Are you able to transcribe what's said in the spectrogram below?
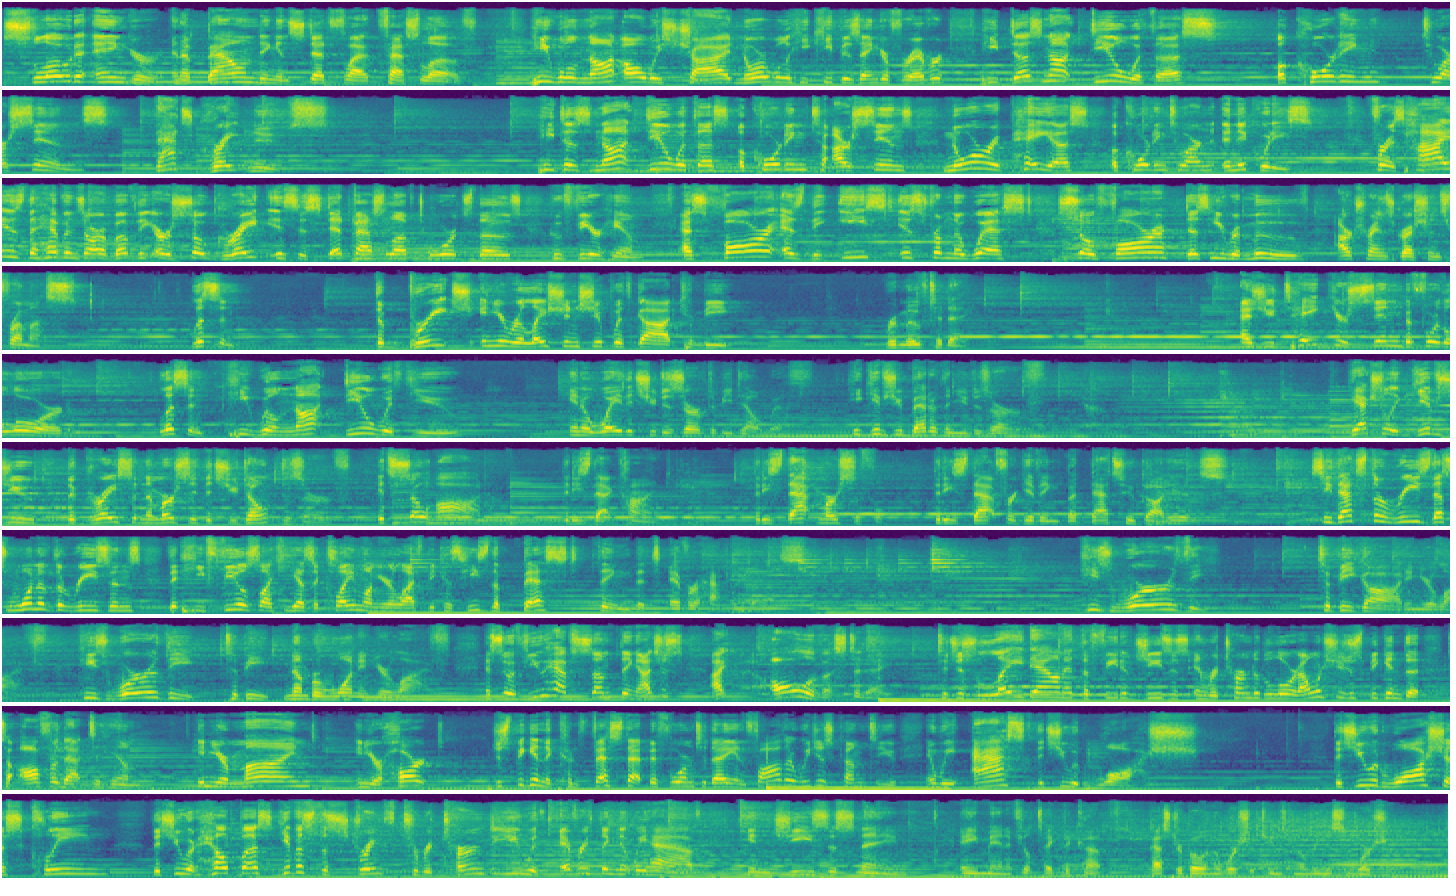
slow to anger, and abounding in steadfast love. He will not always chide, nor will he keep his anger forever. He does not deal with us according to our sins. That's great news. He does not deal with us according to our sins, nor repay us according to our iniquities. For as high as the heavens are above the earth, so great is his steadfast love towards those who fear him. As far as the east is from the west, so far does he remove our transgressions from us. Listen, the breach in your relationship with God can be removed today. As you take your sin before the Lord, listen, he will not deal with you in a way that you deserve to be dealt with. He gives you better than you deserve. He actually gives you the grace and the mercy that you don't deserve. It's so odd that He's that kind, that He's that merciful, that He's that forgiving, but that's who God is. See, that's the reason, that's one of the reasons that He feels like He has a claim on your life because He's the best thing that's ever happened to us. He's worthy to be God in your life. He's worthy to be number one in your life. And so if you have something, I just, I, all of us today, to just lay down at the feet of Jesus and return to the Lord, I want you to just begin to, to offer that to Him in your mind, in your heart. Just begin to confess that before Him today. And Father, we just come to you and we ask that you would wash, that you would wash us clean, that you would help us, give us the strength to return to you with everything that we have. In Jesus' name, amen. If you'll take the cup. Pastor Bo and the worship team is going to lead us in worship.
